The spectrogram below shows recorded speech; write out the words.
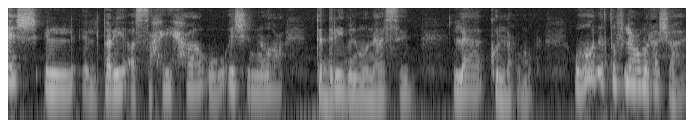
إيش الطريقة الصحيحة وإيش النوع التدريب المناسب لكل عمر. وهون الطفلة عمرها شهر.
